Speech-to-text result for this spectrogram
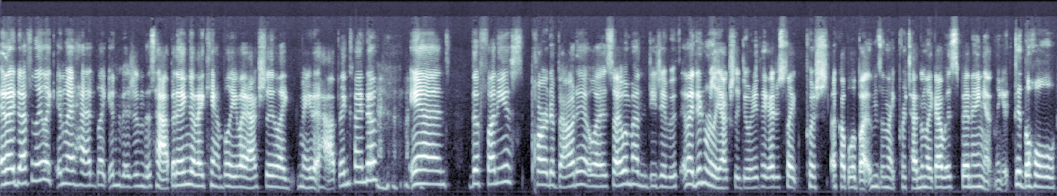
and i definitely like in my head like envisioned this happening and i can't believe i actually like made it happen kind of and the funniest part about it was so i went behind the dj booth and i didn't really actually do anything i just like pushed a couple of buttons and like pretended like i was spinning and like did the whole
